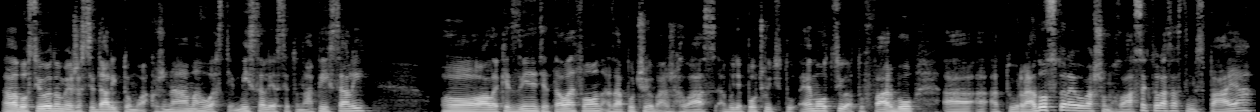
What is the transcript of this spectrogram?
alebo si uvedomuje, že ste dali tomu akože námahu a ste mysleli a ste to napísali. O, ale keď zdvihnete telefón a započuje váš hlas a bude počuť tú emóciu a tú farbu a, a, a tú radosť, ktorá je vo vašom hlase, ktorá sa s tým spája,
